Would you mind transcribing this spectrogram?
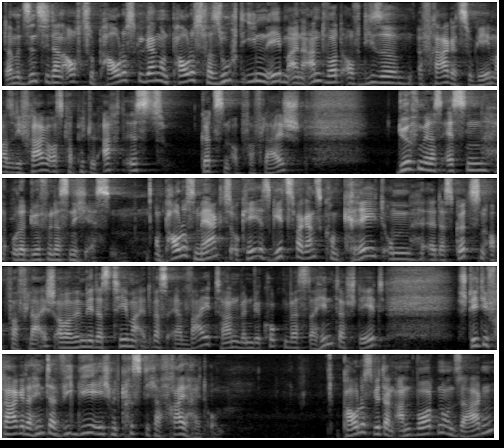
Damit sind sie dann auch zu Paulus gegangen und Paulus versucht ihnen eben eine Antwort auf diese Frage zu geben. Also die Frage aus Kapitel 8 ist Götzenopferfleisch. Dürfen wir das essen oder dürfen wir das nicht essen? Und Paulus merkt, okay, es geht zwar ganz konkret um äh, das Götzenopferfleisch, aber wenn wir das Thema etwas erweitern, wenn wir gucken, was dahinter steht, steht die Frage dahinter, wie gehe ich mit christlicher Freiheit um? Paulus wird dann antworten und sagen,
